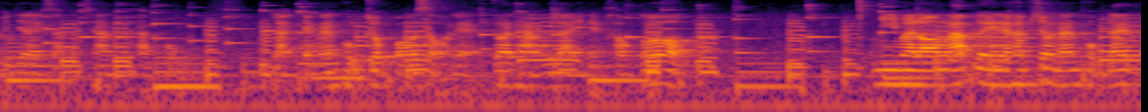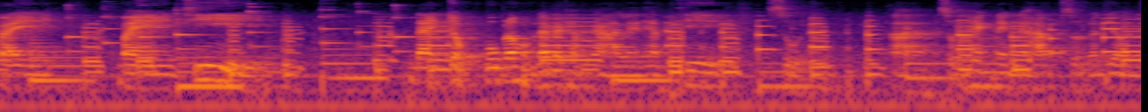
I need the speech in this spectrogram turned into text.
วิทยาลัยสามัญช่างนะครับผมหลังจากนั้นผมจบปสเนี่ยก็ทางวิทยาลัยเนี่ยเขาก็มีมารองรับเลยนะครับ ช่วงนั้นผมได้ไปไปที่ได้จบปุ๊บแล้วผมได้ไปทำงานเลยนะครับที่ศูนย์ศูนย์แห่งหนึ่งนะครับศูนย์รถยนต์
